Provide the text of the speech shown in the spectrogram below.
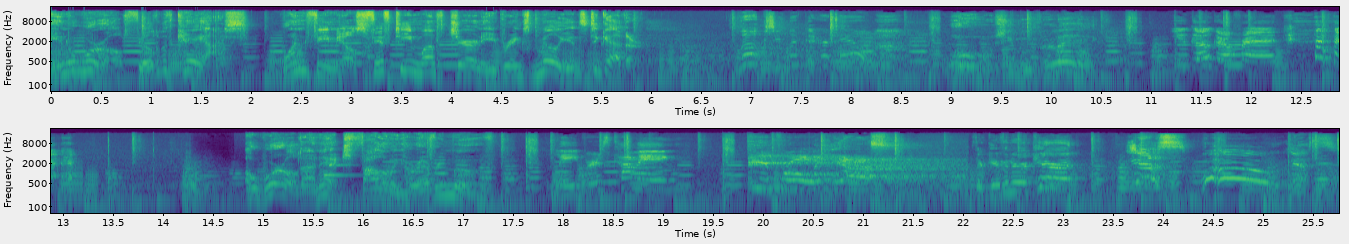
In a world filled with chaos, one female's 15 month journey brings millions together. Look, she lifted her tail. Whoa, she moved her leg. You go, girlfriend. A world on edge following her every move. Labor's coming. April, yes! They're giving her a carrot. Yes! Woohoo! Yes!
